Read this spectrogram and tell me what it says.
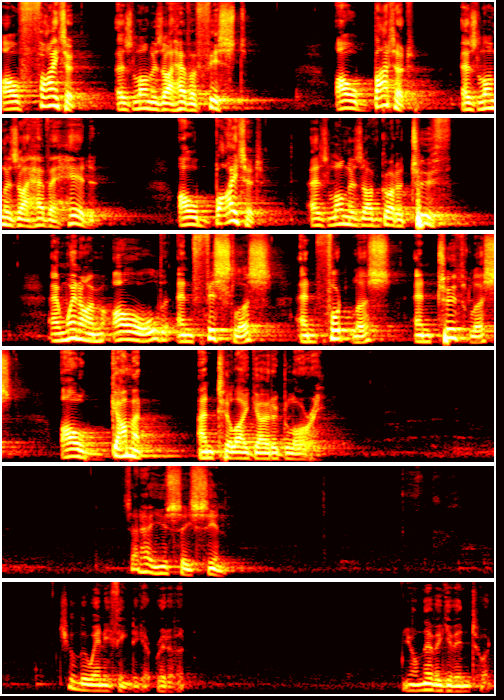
I'll fight it as long as I have a fist. I'll butt it as long as I have a head. I'll bite it as long as I've got a tooth. And when I'm old and fistless and footless and toothless, I'll gum it until I go to glory. Is that how you see sin? You'll do anything to get rid of it. You'll never give in to it.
